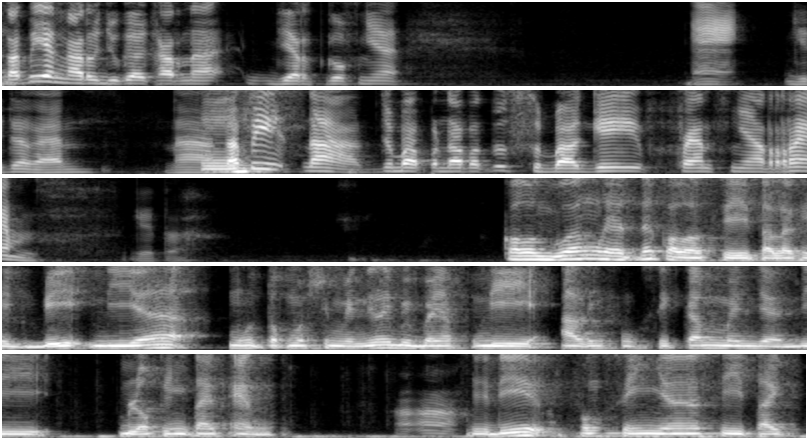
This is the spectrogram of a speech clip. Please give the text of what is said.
tapi yang ngaruh juga karena Jared Goff-nya eh gitu kan. Nah, Hmm. tapi nah coba pendapat tuh sebagai fansnya Rams gitu. Kalau gua ngelihatnya kalau si Tyler Higby dia untuk musim ini lebih banyak dialih fungsikan menjadi blocking tight end. Jadi fungsinya si Ty-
